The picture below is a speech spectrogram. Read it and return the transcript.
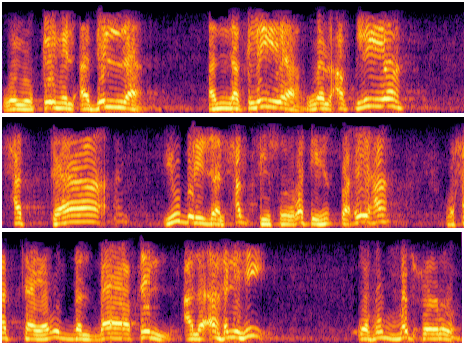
ويقيم الأدلة النقلية والعقلية حتى يبرز الحق في صورته الصحيحة وحتى يرد الباطل على أهله وهم مدحورون.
